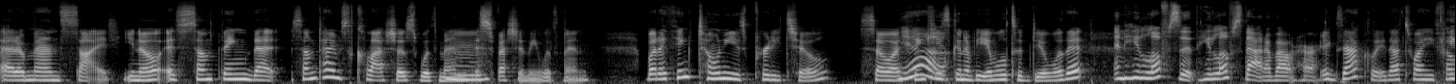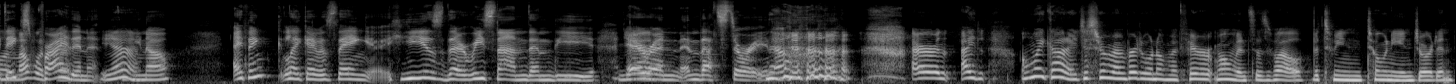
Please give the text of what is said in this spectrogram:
at a man's side, you know? It's something that sometimes clashes with men, Mm. especially with men. But I think Tony is pretty chill. So I think he's going to be able to deal with it. and he loves it. He loves that about her. Exactly. That's why he fell he in love with her. He takes pride in it. Yeah. you know. I think, like I was saying, he is the Resand and the Yeah. Aaron in that story. You know, Or I oh my god, I just remembered one of my favorite moments as well between Tony and Jordan.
